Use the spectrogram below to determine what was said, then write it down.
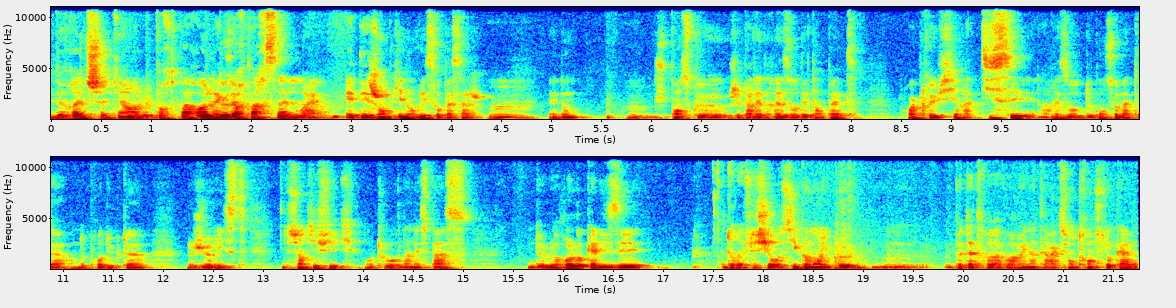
Ils devraient être chacun le porte-parole de leur parcelle. Et des gens qui nourrissent au passage. Et donc, je pense que j'ai parlé de réseau des tempêtes. Crois que réussir à tisser un réseau de consommateurs, de producteurs, de juristes, de scientifiques autour d'un espace, de le relocaliser, de réfléchir aussi comment il peut mm, peut-être avoir une interaction translocale,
